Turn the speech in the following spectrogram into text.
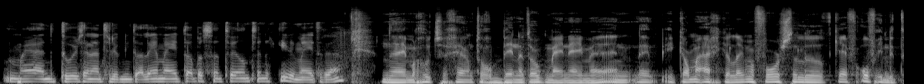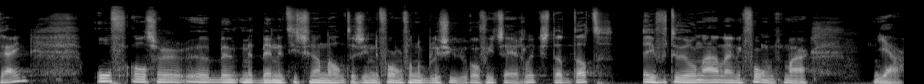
Maar ja, in de Tour zijn natuurlijk niet alleen maar etappes van 220 kilometer, hè? Nee, maar goed, ze gaan toch Bennett ook meenemen. hè? En eh, ik kan me eigenlijk alleen maar voorstellen dat Kev of in de trein... of als er eh, met Bennett iets aan de hand is in de vorm van een blessure of iets dergelijks... dat dat eventueel een aanleiding vormt. Maar ja,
